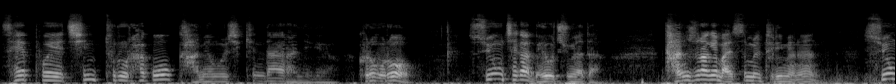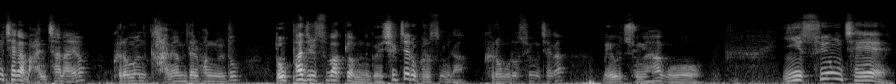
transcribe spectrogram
세포에 침투를 하고 감염을 시킨다라는 얘기예요. 그러므로 수용체가 매우 중요하다. 단순하게 말씀을 드리면은 수용체가 많잖아요 그러면 감염될 확률도 높아질 수밖에 없는 거예요. 실제로 그렇습니다. 그러므로 수용체가 매우 중요하고 이 수용체에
